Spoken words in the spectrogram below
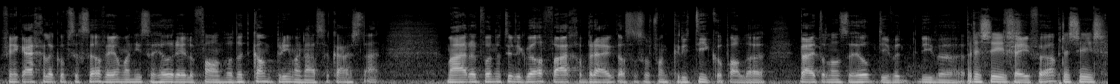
vind ik eigenlijk op zichzelf helemaal niet zo heel relevant. Want het kan prima naast elkaar staan. Maar het wordt natuurlijk wel vaak gebruikt als een soort van kritiek op alle buitenlandse hulp die we, die we Precies. geven. Precies.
